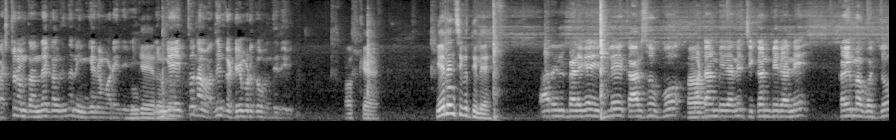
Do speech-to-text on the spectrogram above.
ಫಸ್ಟ್ ನಮ್ಮ ತಂದೆ ಕಾಲದಿಂದ ಹಿಂಗೇನೆ ಮಾಡಿದೀವಿ. ಹಿಂಗೆ ಇರೋದು. ಹಿಂಗೆ ಇತ್ತು ನಾವು ಅದನ್ನ ಕಂಟಿನ್ಯೂ ಮಾಡ್ಕೊಂಡು ಬಂದಿದೀವಿ. ಓಕೆ. ಏನೇನು ಸಿಗುತ್ತಿಲ್ಲಿ ಸರ್ ಇಲ್ಲಿ ಬೆಳಗ್ಗೆ ಇಡ್ಲಿ ಕಾಲ್ soup mutton biryani chicken biryani ಕೈ ಗೊಜ್ಜು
